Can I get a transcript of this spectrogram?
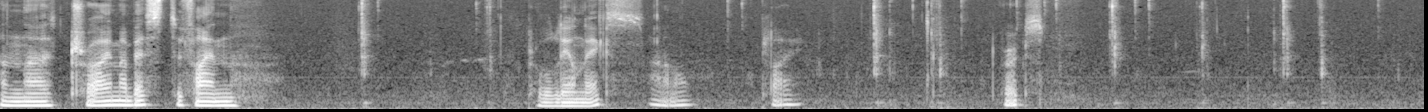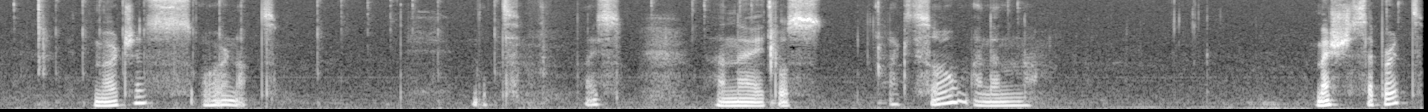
And uh, try my best to find probably on X. I don't know. Apply. It works. It merges or not. Not. Nice. And uh, it was like so and then mesh separate.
